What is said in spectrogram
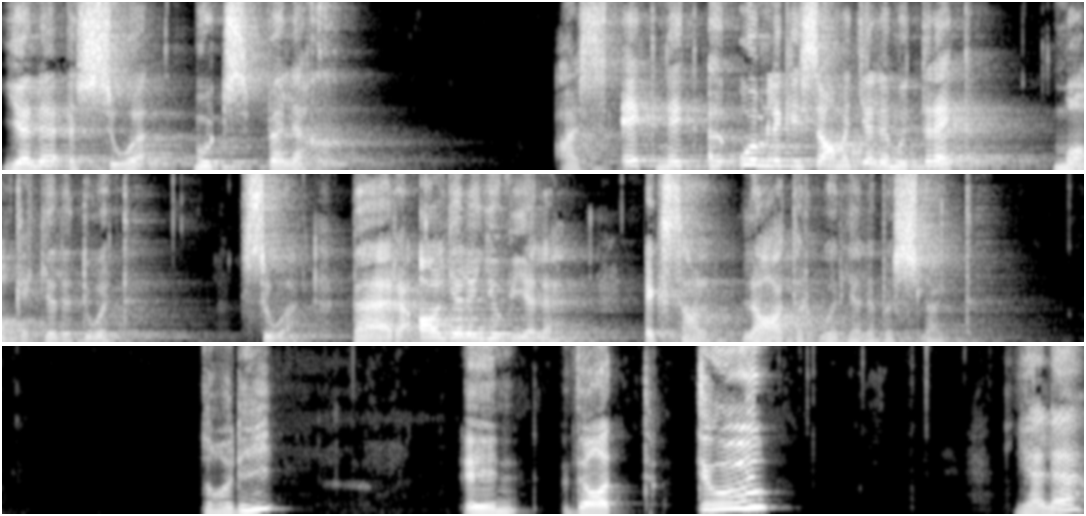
"Julle is so moedswillig. As ek net 'n oombliekie saam met julle moet trek, maak ek julle dood. So, bære al julle juwele. Ek sal later oor julle besluit." Daddy? En dat toe? Julle,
